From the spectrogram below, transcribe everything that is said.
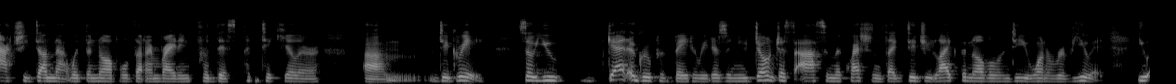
actually done that with the novel that I'm writing for this particular um, degree. So you get a group of beta readers and you don't just ask them the questions like, did you like the novel and do you want to review it? You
